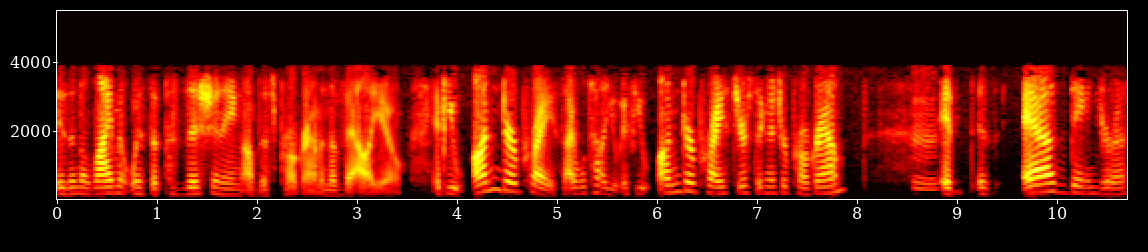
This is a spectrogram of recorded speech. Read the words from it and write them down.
is in alignment with the positioning of this program and the value. If you underprice, I will tell you, if you underprice your signature program, Mm. it is as dangerous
